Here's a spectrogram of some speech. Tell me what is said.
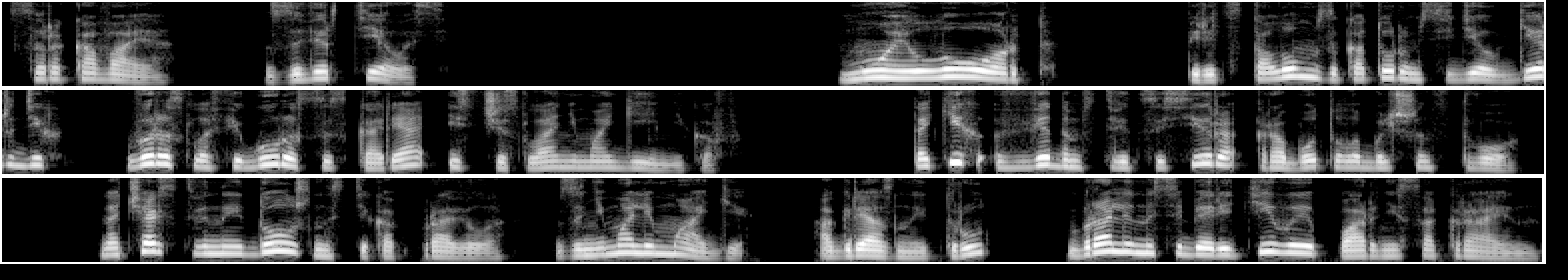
сороковая. Завертелась. «Мой лорд!» Перед столом, за которым сидел Гердих, выросла фигура сыскаря из числа немагийников. Таких в ведомстве Цесира работало большинство. Начальственные должности, как правило, занимали маги, а грязный труд брали на себя ретивые парни с окраин.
